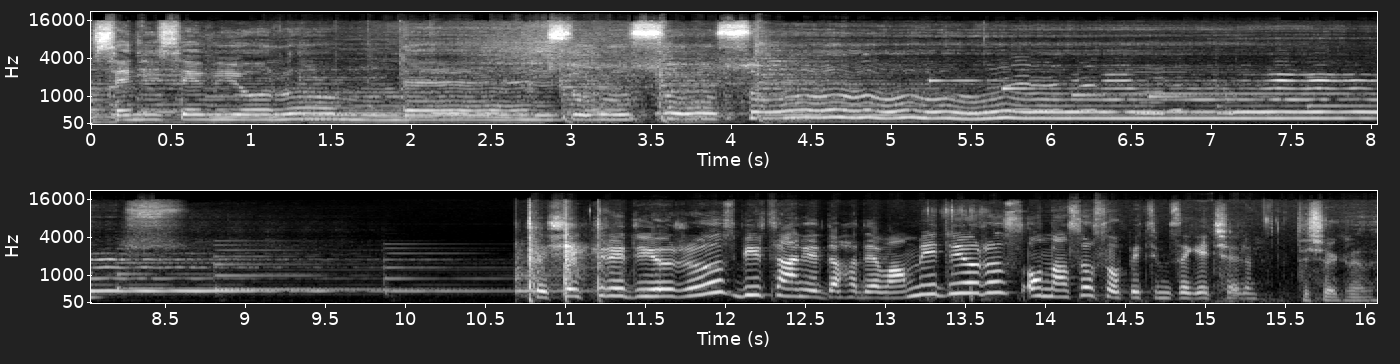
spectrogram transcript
Seni seviyorum de Sus sus sus Teşekkür ediyoruz. Bir tane daha devam ediyoruz. Ondan sonra sohbetimize geçelim. Teşekkür ederim.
